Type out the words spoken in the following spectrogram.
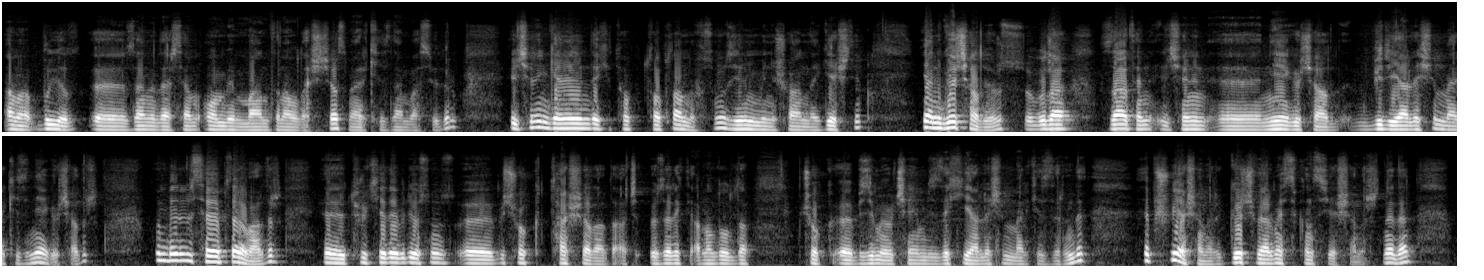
Ama bu yıl e, zannedersem 10.000 bandına ulaşacağız. Merkezden bahsediyorum. İlçenin genelindeki top- toplam nüfusumuz 20 bini şu anda geçti. Yani göç alıyoruz. Bu da zaten ilçenin e, niye göç aldı? Bir yerleşim merkezi niye göç alır? Bunun belirli sebepleri vardır. E, Türkiye'de biliyorsunuz e, birçok taşralarda, özellikle Anadolu'da birçok e, bizim ölçeğimizdeki yerleşim merkezlerinde hep şu yaşanır. Göç verme sıkıntısı yaşanır. Neden?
